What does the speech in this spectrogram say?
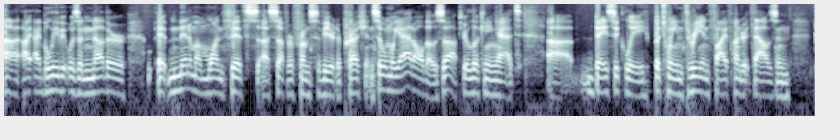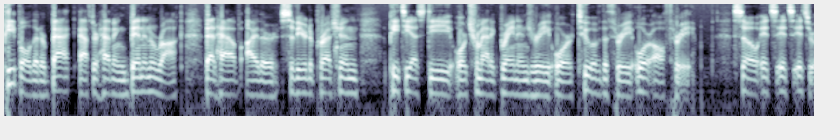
uh, I, I, believe it was another, at minimum one fifth uh, suffer from severe depression. So when we add all those up, you're looking at uh, basically between three and 500,000 people that are back after having been in Iraq that have either severe depression, PTSD, or traumatic brain injury, or two of the three, or all three. So it's it's it's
